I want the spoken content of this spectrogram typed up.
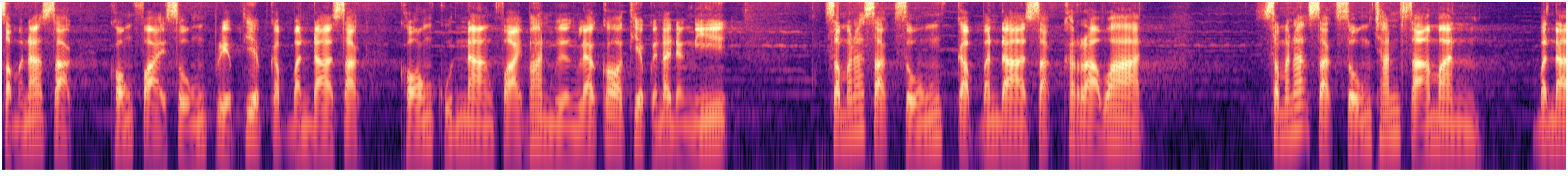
สมณศักดิ์ของฝ่ายสงฆ์เปรียบเทียบกับบรรดาศักดิ์ของขุนนางฝ่ายบ้านเมืองแล้วก็เทียบกันได้ดังนี้ สมณศักดิ์สงฆ์กับบรรดาศักดิ์คราวาสสมณศักดิ์สงฆ์ชั้นสามัญ บรรดา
